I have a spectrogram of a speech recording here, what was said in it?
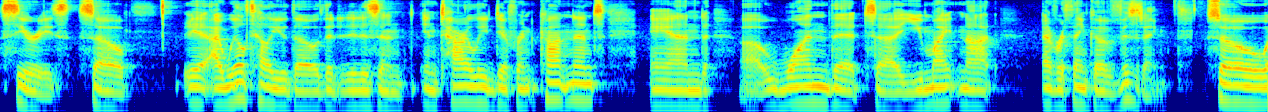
series. So, yeah, I will tell you though that it is an entirely different continent and uh, one that uh, you might not ever think of visiting. So,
